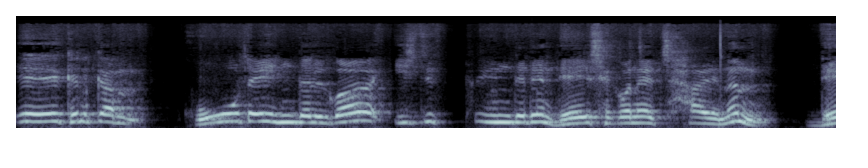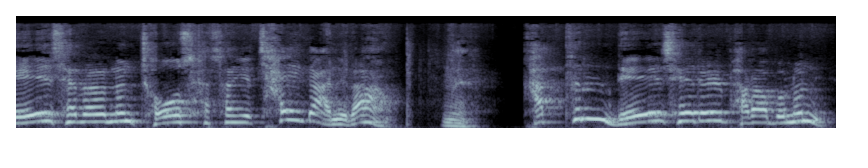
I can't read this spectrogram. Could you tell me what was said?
예, 그러니까 고대인들과 이집트인들의 내세관의 차이는 내세라는 저 사상의 차이가 아니라 네. 같은 내세를 바라보는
